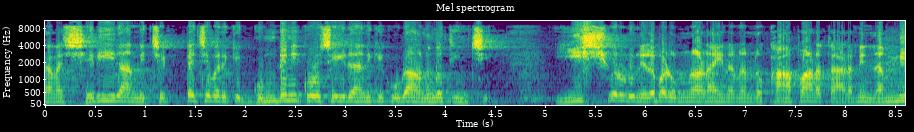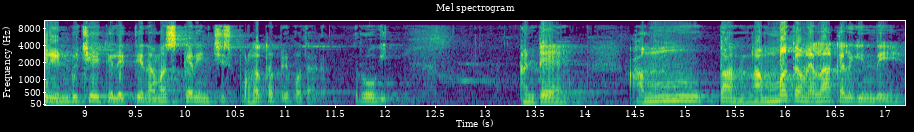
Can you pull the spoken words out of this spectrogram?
తన శరీరాన్ని చిట్ట చివరికి గుండెని కోసేయడానికి కూడా అనుమతించి ఈశ్వరుడు నిలబడి ఆయన నన్ను కాపాడతాడని నమ్మి రెండు చేతులెత్తి నమస్కరించి స్పృహ తప్పిపోతాడు రోగి. అంటే అంత నమ్మకం ఎలా కలిగింది?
